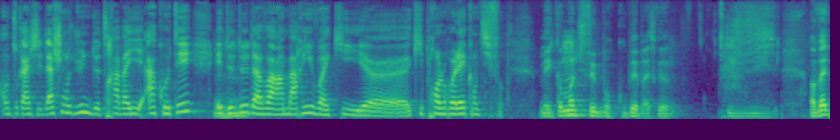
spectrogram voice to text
en tout cas j'ai de la chance d'une de travailler à côté et de deux d'avoir un mari ouais, qui euh, qui prend le relais quand il faut. Mais comment tu fais pour couper? Parce que, en fait,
